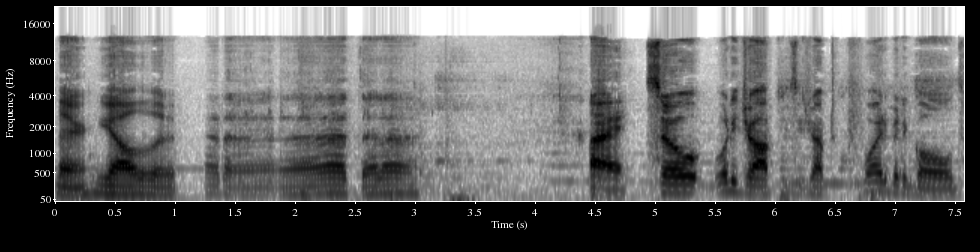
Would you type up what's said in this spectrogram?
There, you got all the loot. Alright, so what he dropped is he dropped quite a bit of gold.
